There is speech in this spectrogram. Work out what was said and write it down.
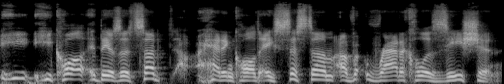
he, he call, there's a subheading called a system of radicalization.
